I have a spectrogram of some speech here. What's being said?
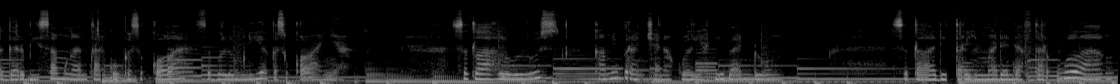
agar bisa mengantarku ke sekolah sebelum dia ke sekolahnya. Setelah lulus, kami berencana kuliah di Bandung. Setelah diterima dan daftar ulang,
